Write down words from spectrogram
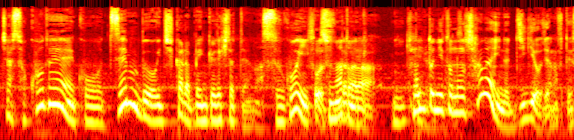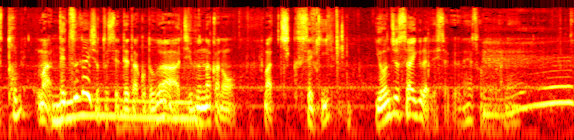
じゃあそこでこう全部を一から勉強できたっていうのはすごいそうですだから本当にその社内の事業じゃなくてまあ、別会社として出たことが自分の中の、まあ、蓄積40歳ぐらいでしたけどねそれがね。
